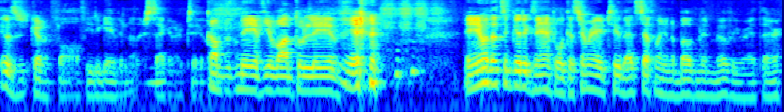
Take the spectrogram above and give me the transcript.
it was gonna fall if you gave it another second or two. Come with me if you want to live. Yeah. and you know what? That's a good example because Terminator 2, that's definitely an above mid movie right there.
